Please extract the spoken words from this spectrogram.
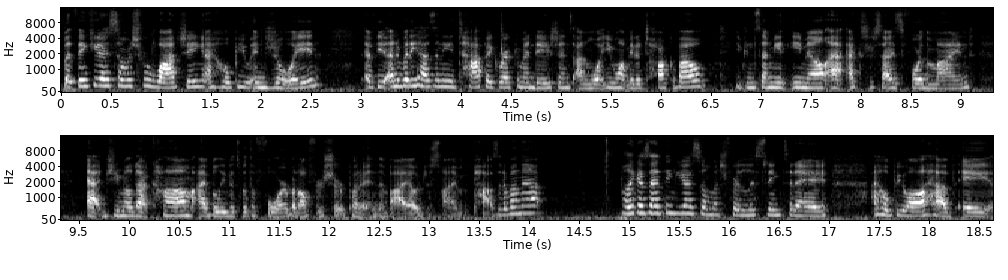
But thank you guys so much for watching. I hope you enjoyed. If you, anybody has any topic recommendations on what you want me to talk about, you can send me an email at exerciseforthemind at gmail.com. I believe it's with a four, but I'll for sure put it in the bio just so I'm positive on that. Like I said, thank you guys so much for listening today. I hope you all have a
